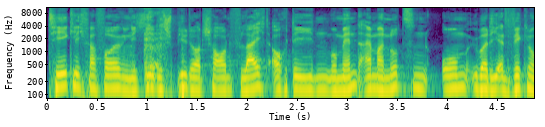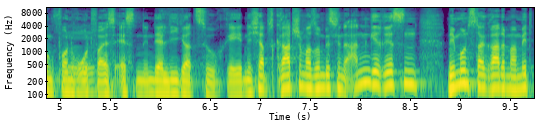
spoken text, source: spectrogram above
täglich verfolgen, nicht jedes Spiel dort schauen, vielleicht auch den Moment einmal nutzen, um über die Entwicklung von Rot-Weiß Essen in der Liga zu reden. Ich habe es gerade schon mal so ein bisschen angerissen. Nimm uns da gerade mal mit.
